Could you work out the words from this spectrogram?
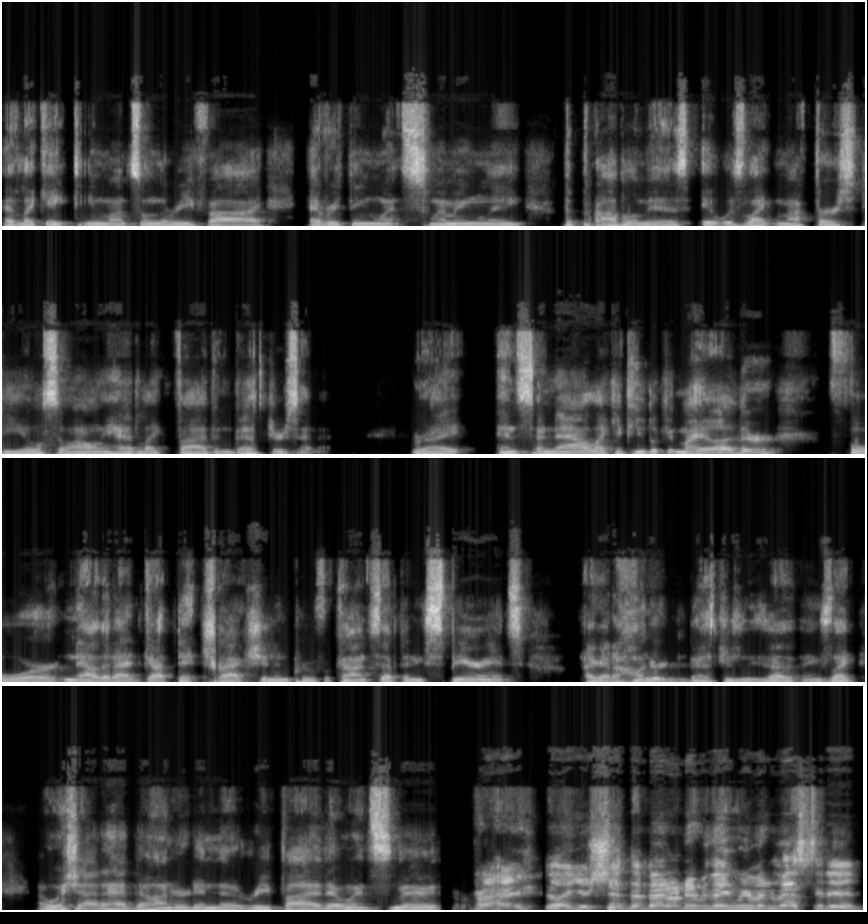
at like 18 months on the refi. Everything went swimmingly. The problem is, it was like my first deal. So I only had like five investors in it. Right. And so now, like, if you look at my other four, now that I'd got that traction and proof of concept and experience, I got a hundred investors in these other things. Like I wish I'd had the hundred in the refi that went smooth. Right. They're like, you're shitting the bed on everything we've invested in.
